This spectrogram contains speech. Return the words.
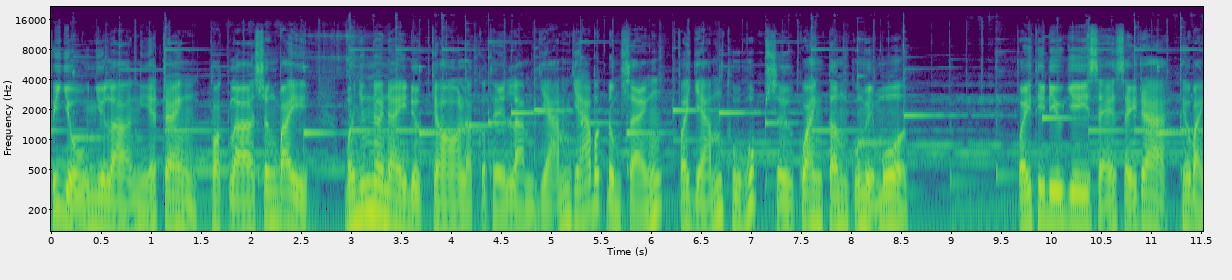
ví dụ như là Nghĩa Trang hoặc là sân bay, bởi những nơi này được cho là có thể làm giảm giá bất động sản và giảm thu hút sự quan tâm của người mua. Vậy thì điều gì sẽ xảy ra nếu bạn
